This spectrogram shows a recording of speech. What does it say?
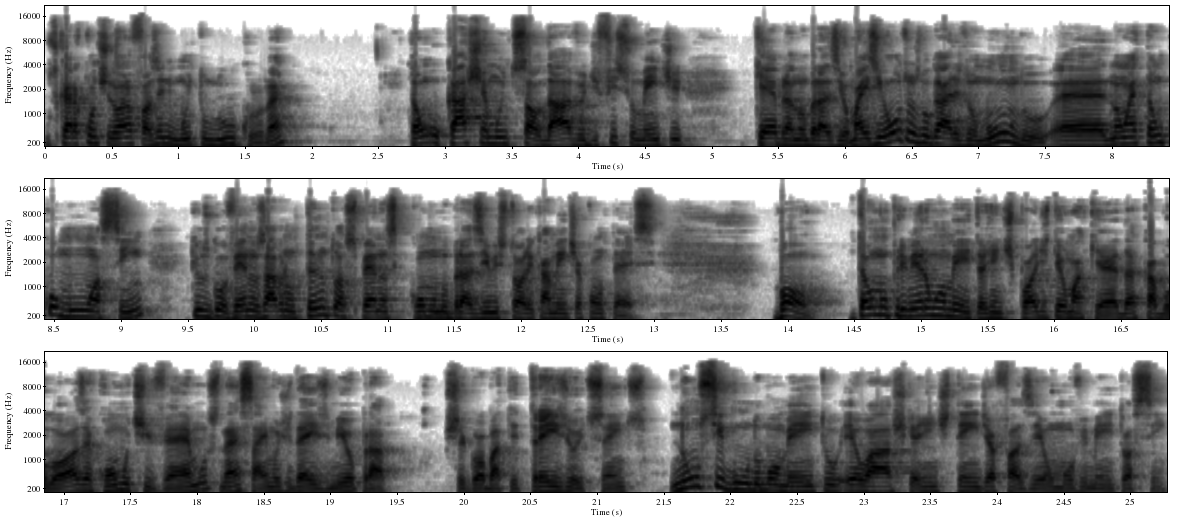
os caras continuaram fazendo muito lucro, né? Então o caixa é muito saudável, dificilmente quebra no Brasil. Mas em outros lugares do mundo é, não é tão comum assim que os governos abram tanto as pernas como no Brasil historicamente acontece. Bom, então no primeiro momento a gente pode ter uma queda cabulosa, como tivemos, né? Saímos de 10 mil para chegou a bater 3.800. Num segundo momento, eu acho que a gente tende a fazer um movimento assim.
